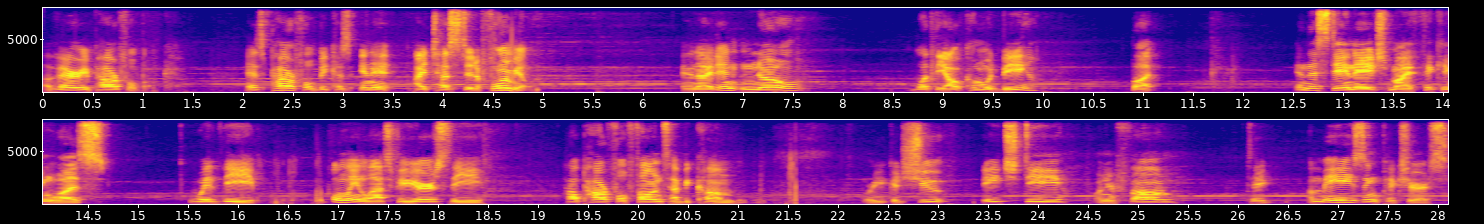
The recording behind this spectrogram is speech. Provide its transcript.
a very powerful book. And it's powerful because in it, I tested a formula. And I didn't know what the outcome would be, but in this day and age, my thinking was with the only in the last few years the how powerful phones have become where you could shoot HD on your phone, take amazing pictures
